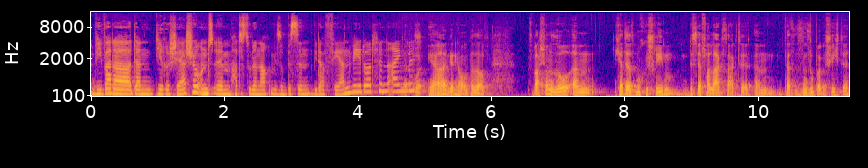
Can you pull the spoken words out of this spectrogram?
wie war da dann die Recherche und ähm, hattest du danach irgendwie so ein bisschen wieder Fernweh dorthin eigentlich? Ja, genau, pass auf. Es war schon so, ähm, ich hatte das Buch geschrieben, bis der Verlag sagte, ähm, das ist eine super Geschichte.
